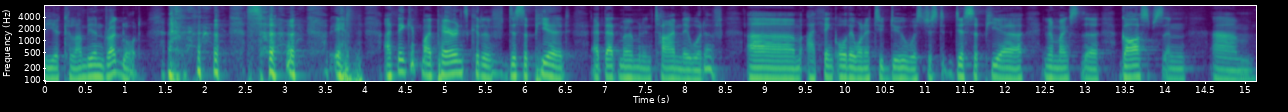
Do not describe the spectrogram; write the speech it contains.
be a Colombian drug lord. so if I think if my parents could have disappeared at that moment in time, they would have. Um, I think all they wanted to do was just disappear in amongst the gasps and um,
